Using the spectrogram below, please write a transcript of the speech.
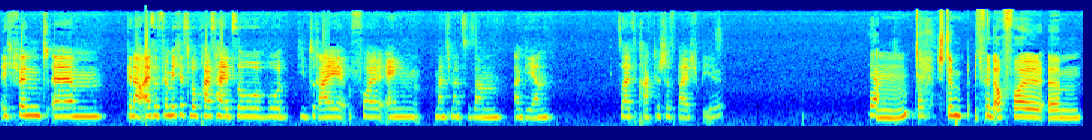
ich finde, ähm, genau, also für mich ist Lobpreis halt so, wo die drei voll eng manchmal zusammen agieren. So als praktisches Beispiel. Ja. Mhm. Stimmt, ich finde auch voll. Ähm,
